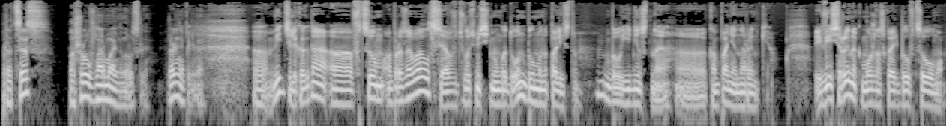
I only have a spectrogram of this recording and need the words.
процесс пошел в нормальном русле. Правильно я понимаю? Э, видите ли, когда э, ВЦИОМ образовался в 1987 году, он был монополистом. Он был единственная э, компания на рынке. И весь рынок, можно сказать, был ВЦИОМом.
